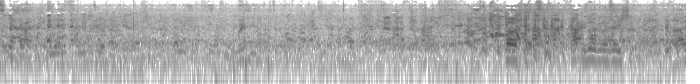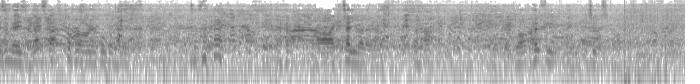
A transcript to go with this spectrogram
so Perfect. That is organisation. That is amazing. That's that's proper RF organisation. oh, I can tell you where that is. Well, hopefully maybe the two of us come up.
